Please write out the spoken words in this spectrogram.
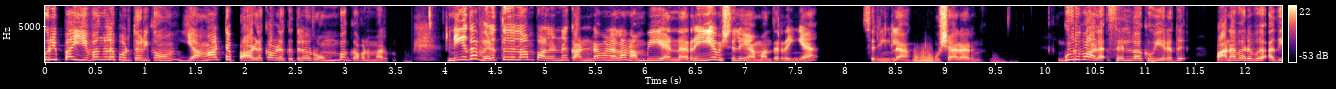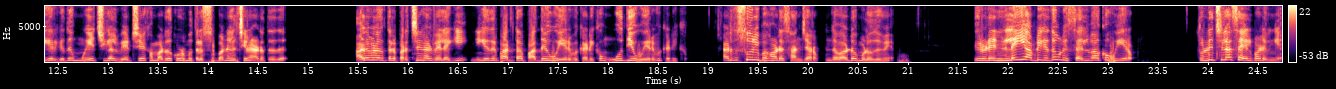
குறிப்பா இவங்களை பொறுத்த வரைக்கும் யாட்ட பழக்க வழக்கத்துல ரொம்ப கவனமா இருக்கும் நீங்க தான் வெளுத்ததெல்லாம் பலன்னு கண்டவனெல்லாம் நம்பி நிறைய விஷயத்துல ஏமாந்துடுறீங்க. சரிங்களா? உஷாரா இருங்க. குருவால செல்வாக்கு உயருது. பணவரவு அதிகரிக்குது. முயற்சிகள் வெற்றியாக மாறுது. குடும்பத்துல சுப நிகழ்ச்சி நடத்துது. அலுவலகத்துல பிரச்சனைகள் விலகி நீங்க எதிர்பார்த்த பதவி உயர்வு கிடைக்கும். ஊதிய உயர்வு கிடைக்கும். அடுத்து சூரிய பகவானோட சஞ்சாரம் இந்த வருடம் முழுவதுமே. இவருடைய நிலை அப்படிங்கிறது உங்களுக்கு செல்வாக்கு உயரும். துணிச்சலா செயல்படுவீங்க.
